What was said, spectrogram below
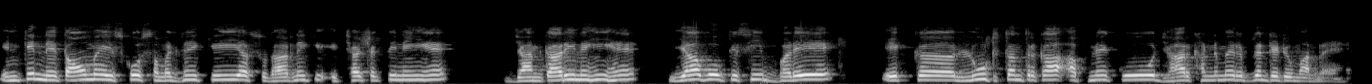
इनके नेताओं में इसको समझने की या सुधारने की इच्छा शक्ति नहीं है, जानकारी नहीं है, या वो किसी बड़े एक लूट तंत्र का अपने को झारखंड में रिप्रेजेंटेटिव मान रहे हैं।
